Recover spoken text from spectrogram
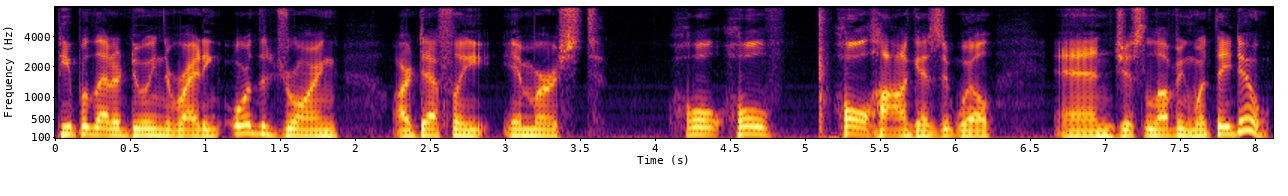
people that are doing the writing or the drawing are definitely immersed whole whole whole hog as it will and just loving what they do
